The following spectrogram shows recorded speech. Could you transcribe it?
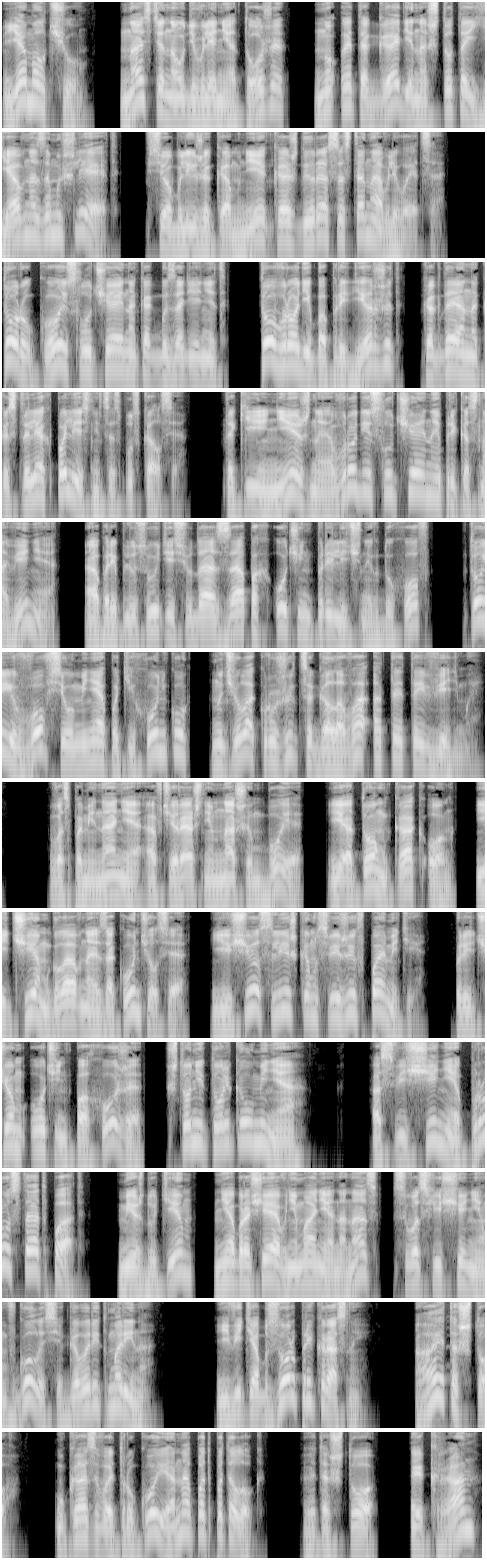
Я молчу, Настя, на удивление, тоже, но эта гадина что-то явно замышляет. Все ближе ко мне каждый раз останавливается. То рукой случайно как бы заденет, то вроде попридержит, когда я на костылях по лестнице спускался. Такие нежные, вроде случайные прикосновения, а приплюсуйте сюда запах очень приличных духов, то и вовсе у меня потихоньку начала кружиться голова от этой ведьмы. Воспоминания о вчерашнем нашем бое и о том, как он и чем, главное, закончился, еще слишком свежи в памяти, причем очень похоже, что не только у меня. Освещение просто отпад. Между тем, не обращая внимания на нас, с восхищением в голосе говорит Марина. «И ведь обзор прекрасный. А это что?» Указывает рукой она под потолок. «Это что, экран?»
